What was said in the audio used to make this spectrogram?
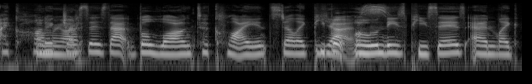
iconic oh God. dresses that belong to clients still like people Yes. own these pieces and like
